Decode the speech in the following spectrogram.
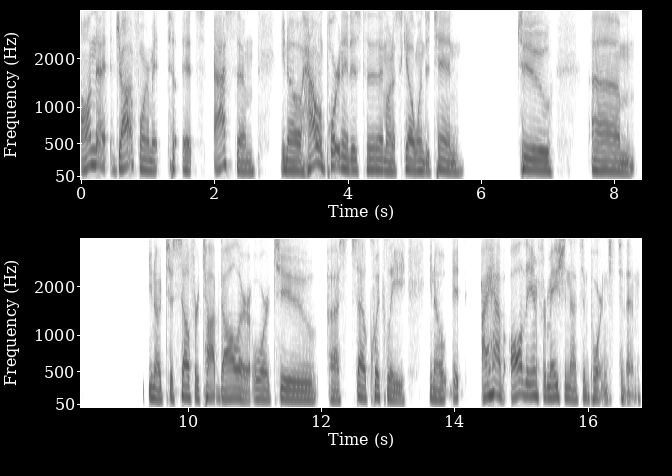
on that jot form it t- it's asks them you know how important it is to them on a scale 1 to 10 to um you know to sell for top dollar or to uh, sell quickly you know it i have all the information that's important to them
